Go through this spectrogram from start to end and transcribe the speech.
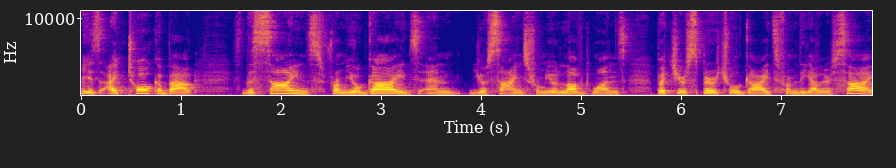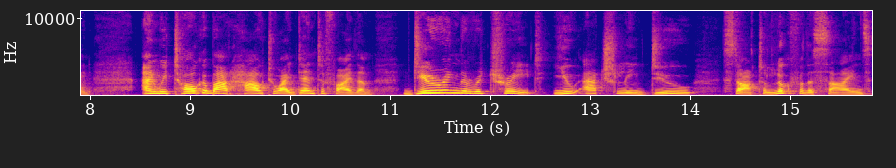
is I talk about the signs from your guides and your signs from your loved ones, but your spiritual guides from the other side. And we talk about how to identify them. During the retreat, you actually do start to look for the signs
